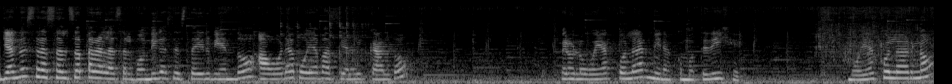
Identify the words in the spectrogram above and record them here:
Ya nuestra salsa para las albóndigas está hirviendo. Ahora voy a vaciar el caldo. Pero lo voy a colar, mira, como te dije. Voy a colarlo.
